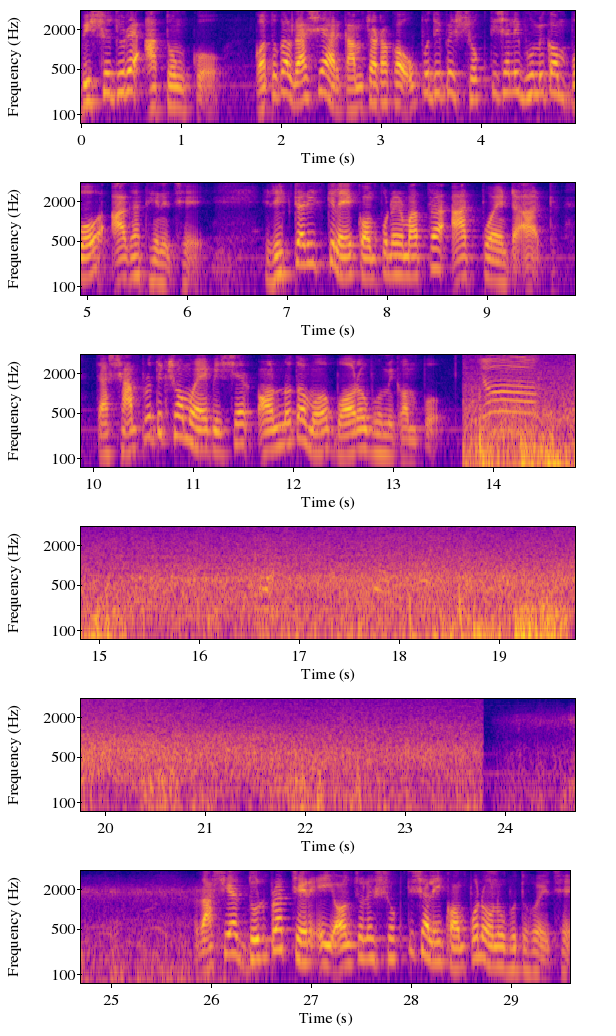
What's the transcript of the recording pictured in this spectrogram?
বিশ্বজুড়ে আতঙ্ক। গতকাল রাশিয়ার কামচাটকা উপদ্বীপের শক্তিশালী ভূমিকম্প আঘাত হেনেছে। রিক্টার স্কেলে কম্পনের মাত্রা আট পয়েন্ট আট, যা সাম্প্রতিক সময়ে বিশ্বের অন্যতম বড় ভূমিকম্প। রাশিয়ার দূরপ্রাচ্যের এই অঞ্চলের শক্তিশালী কম্পন অনুভূত হয়েছে।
